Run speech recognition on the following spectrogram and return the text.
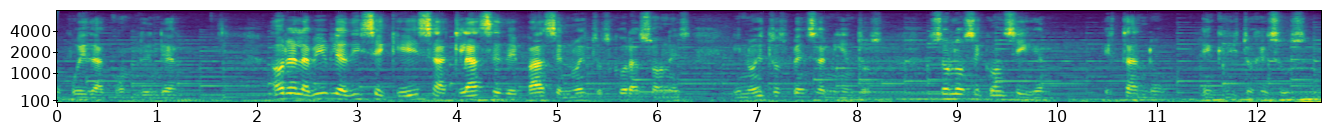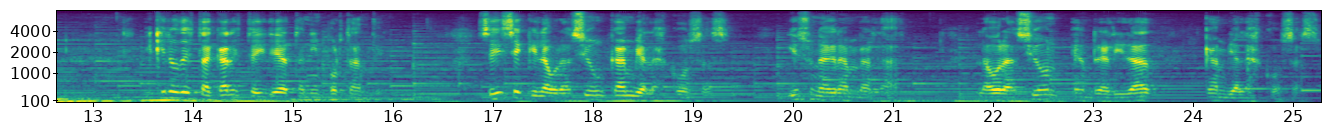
o pueda comprender. Ahora la Biblia dice que esa clase de paz en nuestros corazones y nuestros pensamientos solo se consiguen estando en Cristo Jesús. Y quiero destacar esta idea tan importante. Se dice que la oración cambia las cosas y es una gran verdad. La oración en realidad cambia las cosas.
